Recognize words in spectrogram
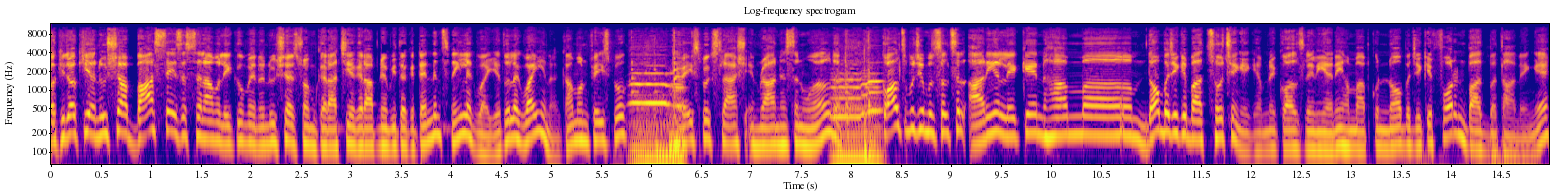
okay Anusha बास से अनुषा इज़ फ्रॉम कराची अगर आपने अभी तक अटेंडेंस नहीं लगवाई है तो लगवाइए ना। Come on Facebook Facebook slash Imran Hasan world calls मुझे मुसलसल आ रही हैं, लेकिन हम नौ बजे के बाद सोचेंगे कि हमने कॉल्स लेनी है नहीं। हम आपको नौ बजे के फ़ौरन बाद बता देंगे।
